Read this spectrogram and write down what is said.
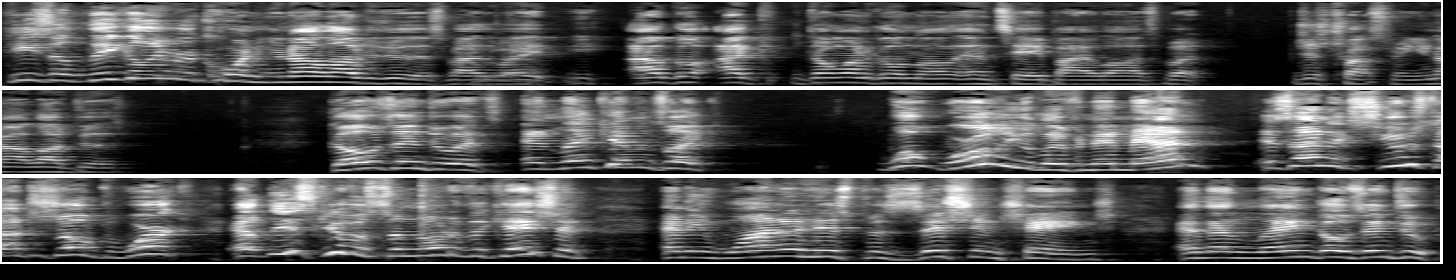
He's illegally recording. You're not allowed to do this, by the way. I'll go. I don't want to go in the NCAA bylaws, but just trust me. You're not allowed to do this goes into it, and Lane Kiffin's like, "What world are you living in, man? It's not an excuse not to show up to work. At least give us some notification." And he wanted his position changed, and then Lane goes into,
